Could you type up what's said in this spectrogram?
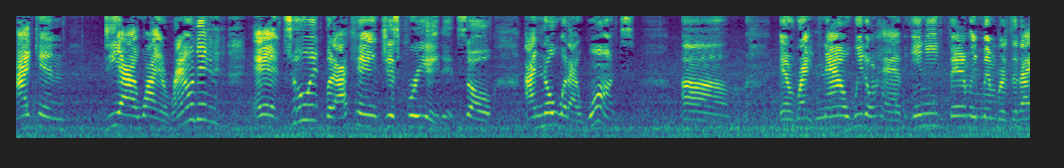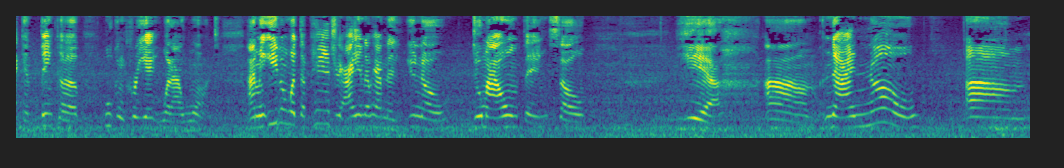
I can DIY around it, add to it, but I can't just create it. So, I know what I want. Um, and right now, we don't have any family members that I can think of who can create what I want. I mean, even with the pantry, I end up having to, you know, do my own thing. So, yeah. Um, now, I know um,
